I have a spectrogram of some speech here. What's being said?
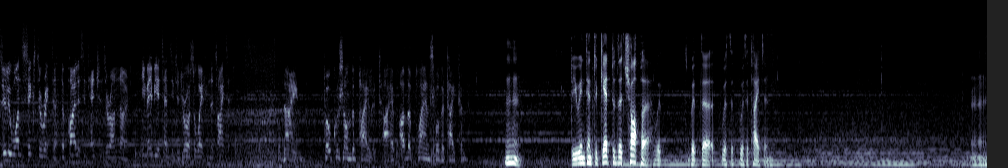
Zulu 1-6 to Richter. The pilot's intentions are unknown. He may be attempting to draw us away from the Titan. Nine. Focus on the pilot. I have other plans for the Titan. Mm-hmm. Do you intend to get to the chopper with with the with the with the Titan? Alright.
